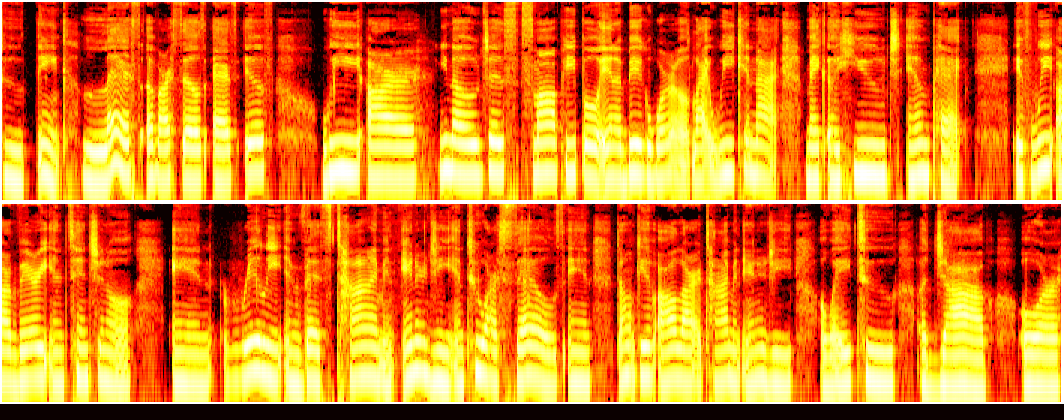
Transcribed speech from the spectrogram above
to think less of ourselves as if we are, you know, just small people in a big world. Like we cannot make a huge impact if we are very intentional and really invest time and energy into ourselves and don't give all our time and energy away to a job or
